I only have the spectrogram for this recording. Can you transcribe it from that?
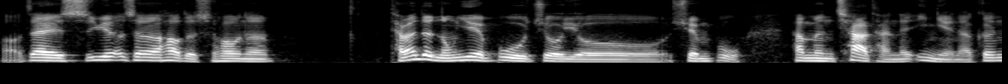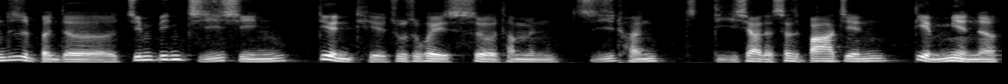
啊，在十月二十二号的时候呢，台湾的农业部就有宣布，他们洽谈了一年了，跟日本的京滨急行电铁株式会社他们集团底下的三十八间店面呢，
